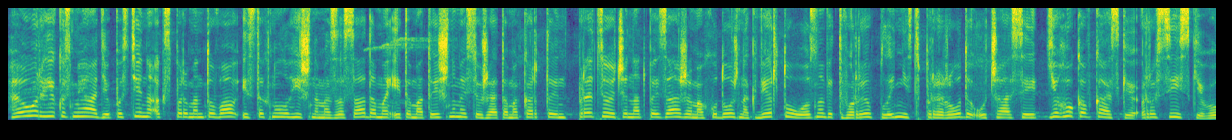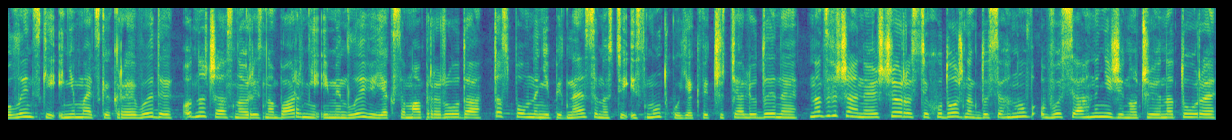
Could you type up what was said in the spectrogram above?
Георгій Косміаді постійно експериментував із технологічними засадами і тематичними сюжетами картин. Працюючи над пейзажами, художник віртуозно відтворив плинність природи у часі. Його кавказькі, російські, волинські і німецькі краєвиди одночасно різнобарвні і мінливі, як сама природа, та сповнені піднесеності і смутку, як відчуття людини. Надзвичайної щирості художник досягнув в осягненні жіночої натури.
